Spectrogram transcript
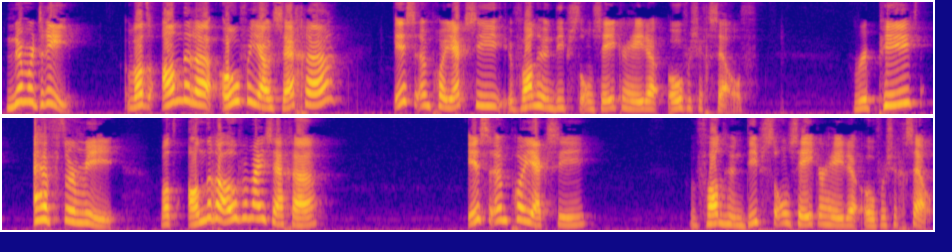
Nummer 3. Wat anderen over jou zeggen is een projectie van hun diepste onzekerheden over zichzelf. Repeat after me. Wat anderen over mij zeggen is een projectie van hun diepste onzekerheden over zichzelf.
